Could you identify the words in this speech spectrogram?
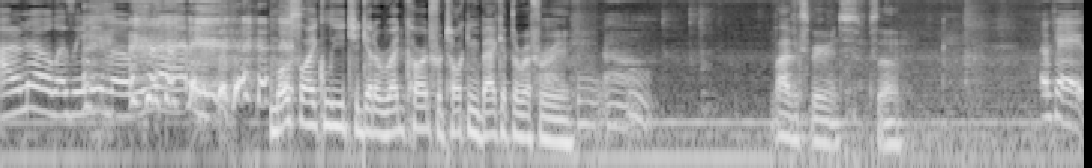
I don't know, Leslie and Ava. Where you? Most likely to get a red card for talking back at the referee. Oh. I have experience, so. okay,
